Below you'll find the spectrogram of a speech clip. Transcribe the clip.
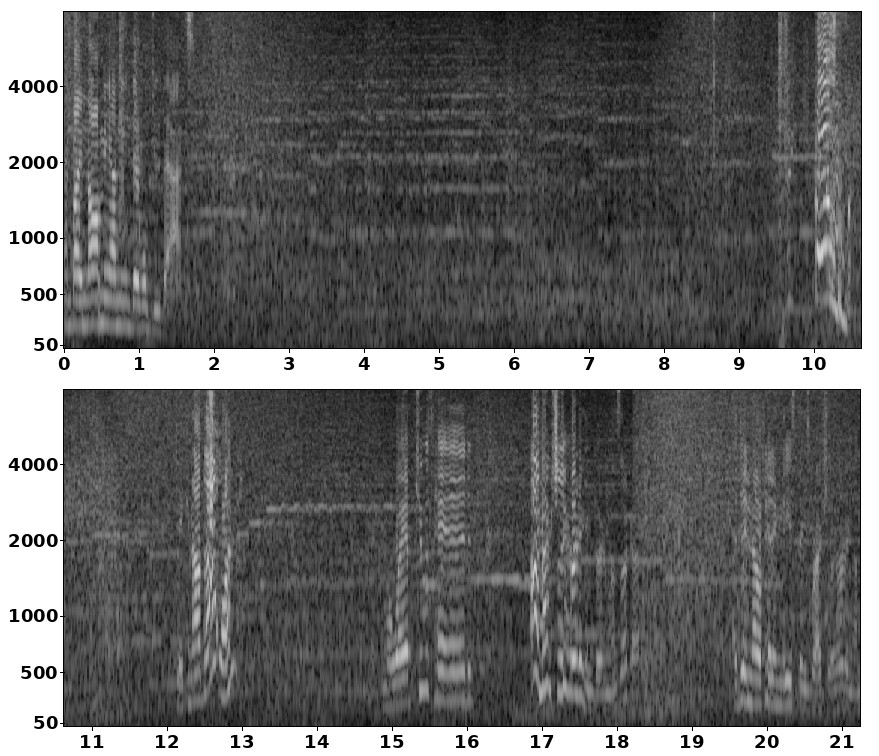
And by Nami, I mean they will do that. Boom! Taking out that one. Making my way up to his head. I'm actually hurting him doing this. Okay. I didn't know if hitting these things were actually hurting him.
